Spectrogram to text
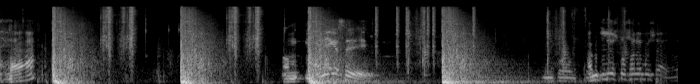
হ্যাঁ আম- মানে গেছে আমি তো স্টেশনে বসে আছি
